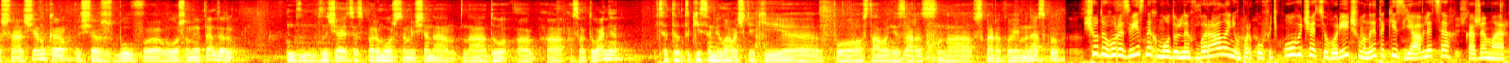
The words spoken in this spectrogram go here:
Шевченка. Ще ж був е, оголошений тендер. Визначається з переможцями ще на, на до асфальтування. Це та- такі самі лавочки, які поставлені зараз на в сквері Коєміневського. Щодо горизвісних модульних вбиралень у парку Федьковича, цьогоріч вони таки з'являться, каже мер.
